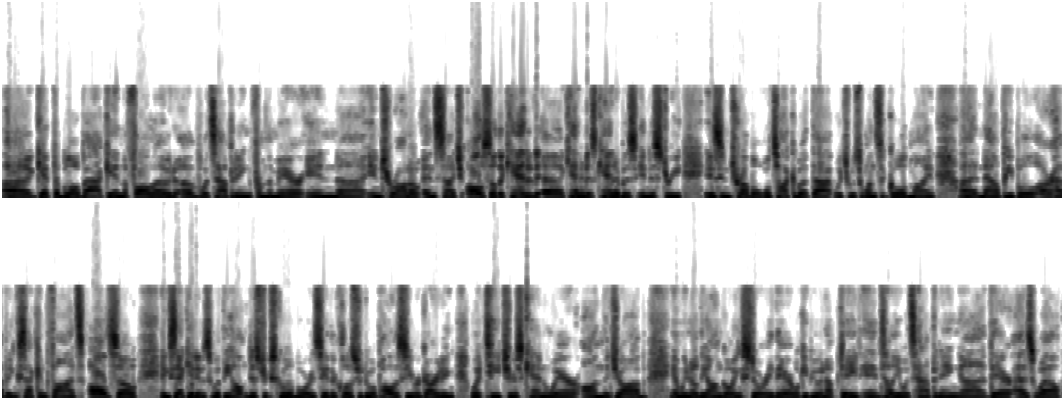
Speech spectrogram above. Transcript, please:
Uh, get the blowback and the fallout of what's happening from the mayor in uh, in Toronto and such. Also, the Canada uh, Canada's cannabis industry is in trouble. We'll talk about that, which was once a gold mine. Uh, now people are having second thoughts. Also, executives with the Halton District School Board say they're closer to a policy regarding what teachers can wear on the job, and we know the ongoing story there. We'll give you an update and tell you what's happening uh, there as well.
